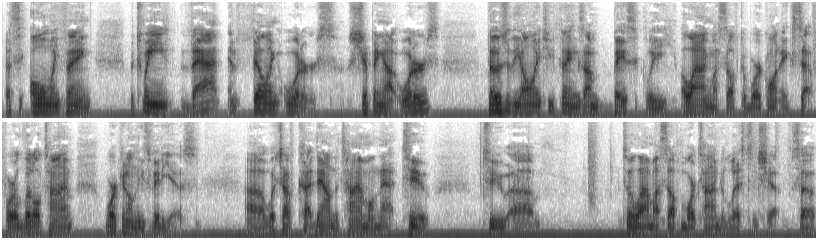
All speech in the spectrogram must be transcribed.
That's the only thing between that and filling orders, shipping out orders. Those are the only two things I'm basically allowing myself to work on except for a little time working on these videos, uh, which I've cut down the time on that too to um, to allow myself more time to list and ship. So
